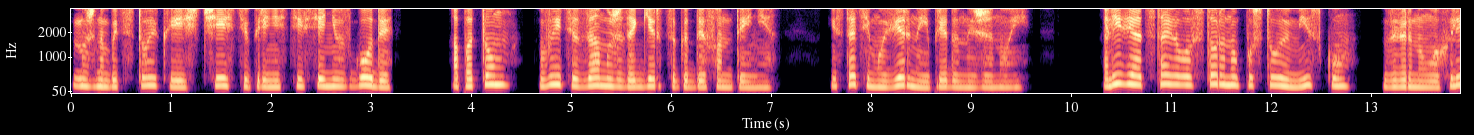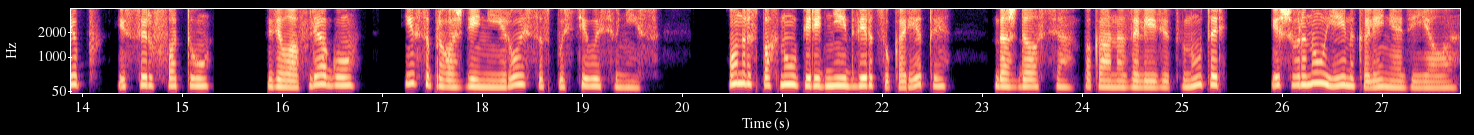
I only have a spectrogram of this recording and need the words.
Нужно быть стойкой и с честью перенести все невзгоды, а потом выйти замуж за герцога де Фонтени и стать ему верной и преданной женой. Оливия отставила в сторону пустую миску, завернула хлеб и сыр в фату, взяла флягу и в сопровождении Ройса спустилась вниз. Он распахнул перед ней дверцу кареты, дождался, пока она залезет внутрь, и швырнул ей на колени одеяло.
